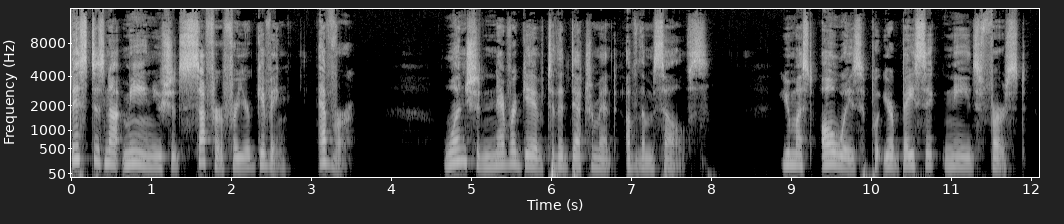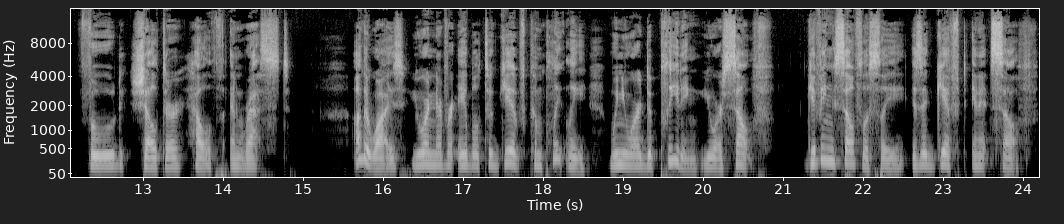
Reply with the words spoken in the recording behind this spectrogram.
This does not mean you should suffer for your giving, ever. One should never give to the detriment of themselves. You must always put your basic needs first food, shelter, health, and rest. Otherwise, you are never able to give completely when you are depleting yourself. Giving selflessly is a gift in itself.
